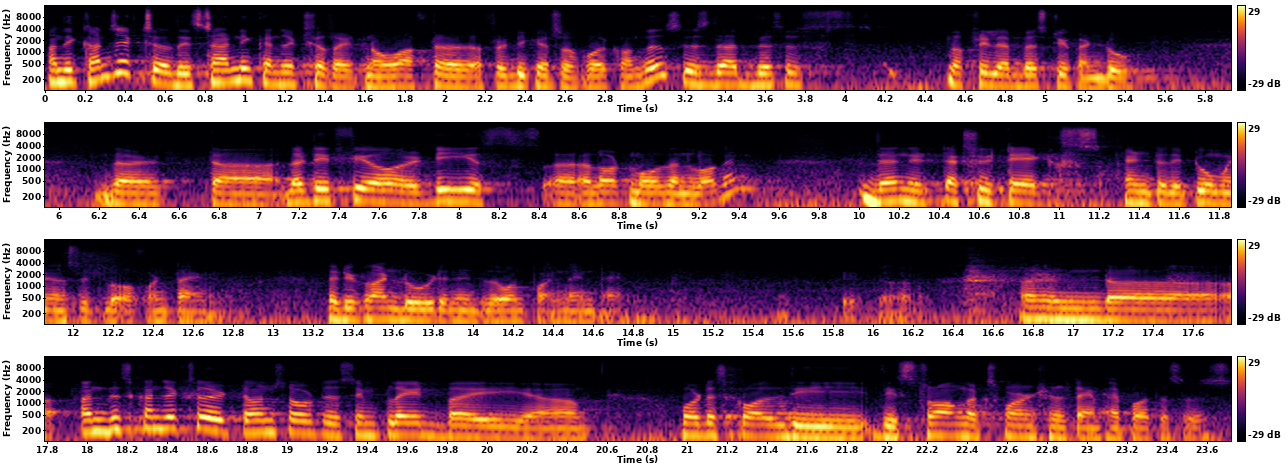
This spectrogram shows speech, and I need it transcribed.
and the conjecture, the standing conjecture right now, after after decades of work on this, is that this is roughly the best you can do. That that if your d is a lot more than log n, then it actually takes n to the 2 minus little of one time. That you can't do it in n to the 1.9 time. And, uh, and this conjecture, it turns out, is implied by uh, what is called the, the strong exponential time hypothesis.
